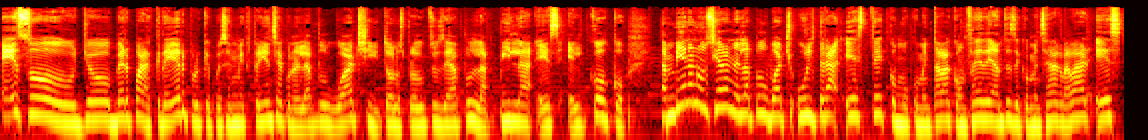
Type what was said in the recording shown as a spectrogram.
Eso yo ver para creer, porque pues en mi experiencia con el Apple Watch y todos los productos de Apple, la pila es el coco. También anunciaron el Apple Watch Ultra. Este, como comentaba con Fede antes de comenzar a grabar, es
